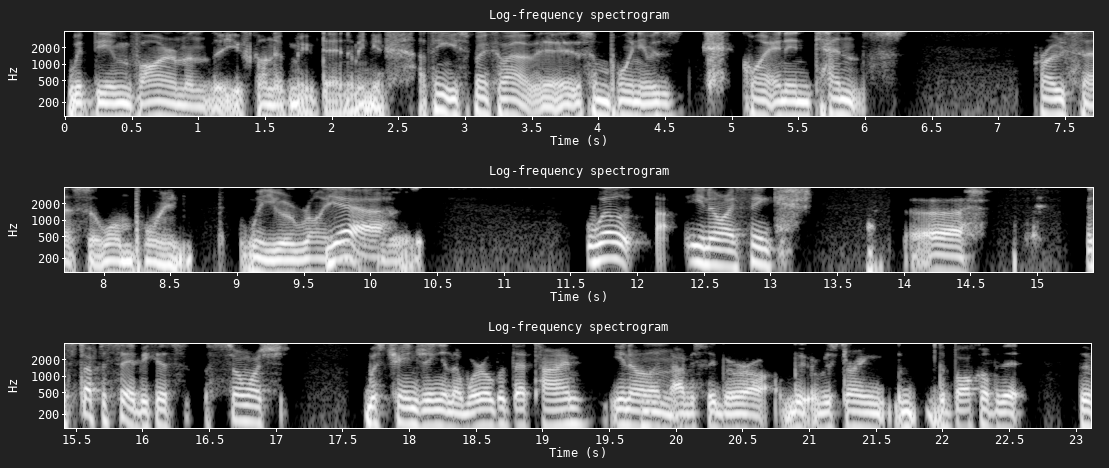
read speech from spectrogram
with the environment that you've kind of moved in? I mean, you, I think you spoke about at some point it was quite an intense process at one point where you were writing. Yeah. Well, uh, you know, I think uh, it's tough to say because so much was changing in the world at that time. You know, like obviously we were all, we, it was during the, the bulk of it. The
